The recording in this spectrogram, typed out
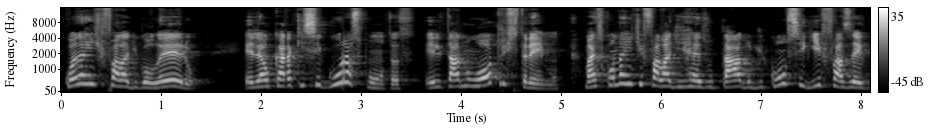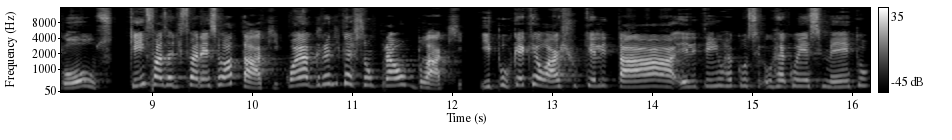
Quando a gente fala de goleiro, ele é o cara que segura as pontas, ele tá no outro extremo. Mas quando a gente fala de resultado, de conseguir fazer gols, quem faz a diferença é o ataque. Qual é a grande questão para o Black? E por que que eu acho que ele tá, ele tem o, reconhe- o reconhecimento,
